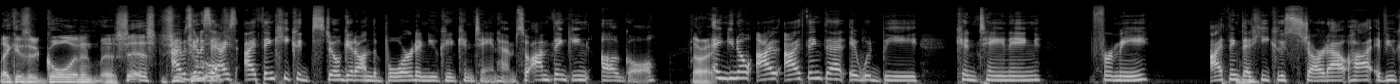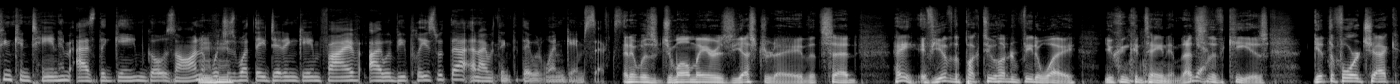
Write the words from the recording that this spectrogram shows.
Like, is it a goal and an assist? I was going to say, I. I think he could still get on the board and you can contain him. So I'm thinking a goal. All right. And you know, I, I think that it would be containing for me. I think Mm-hmm. that he could start out hot. If you can contain him as the game goes on, which Mhm. is what they did in game five, I would be pleased with that. And I would think that they would win game six. And it was Jamal Mayers yesterday that said, "Hey, if you have the puck 200 feet away, you can contain him." That's Yeah. the key: is get the forward check,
